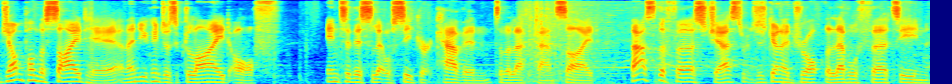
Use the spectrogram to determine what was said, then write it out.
jump on the side here, and then you can just glide off into this little secret cavern to the left-hand side. That's the first chest, which is going to drop the level 13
